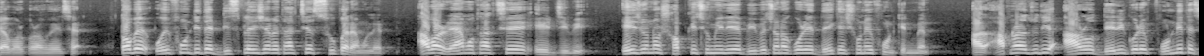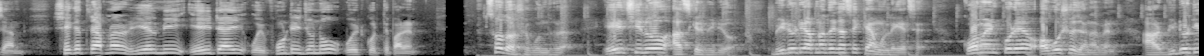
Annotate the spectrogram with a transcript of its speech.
ব্যবহার করা হয়েছে। তবে ওই ফোনটিতে ডিসপ্লে হিসেবে থাকছে সুপার অ্যামোলেড আবার র্যামও থাকছে এইট জিবি এই জন্য সব কিছু মিলিয়ে বিবেচনা করে দেখে শুনে ফোন কিনবেন। আর আপনারা যদি আরও দেরি করে ফোন নিতে চান, সেক্ষেত্রে আপনারা রিয়েলমি এইটাই ওই ফোনটির জন্য ওয়েট করতে পারেন। সো দর্শক বন্ধুরা, এই ছিল আজকের ভিডিও। ভিডিওটি আপনাদের কাছে কেমন লেগেছে? কমেন্ট করে অবশ্যই জানাবেন। আর ভিডিওটি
